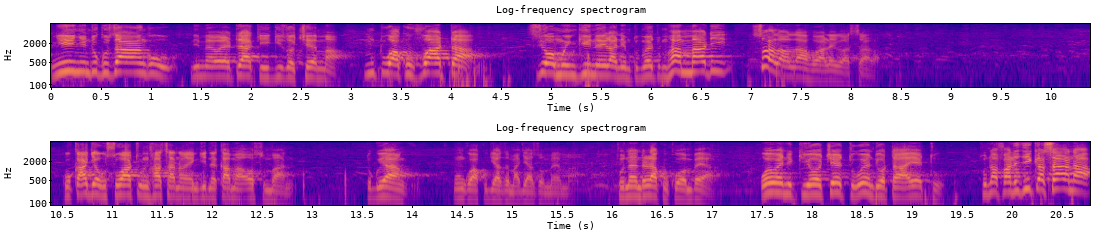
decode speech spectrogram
nyinyi ndugu zangu, nimewaletea kiigizo chema. Mtu wa kufuata sio mwingine ila ni mtume wetu Muhammad sallallahu alaihi wasallam. Kukaja uswatun hasana wengine kama Osman. Ndugu yangu, Mungu akujaze majazo mema. Tunaendelea kukuombea wewe, ni kioo chetu, wewe ndio taa yetu. Tunafarijika sana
